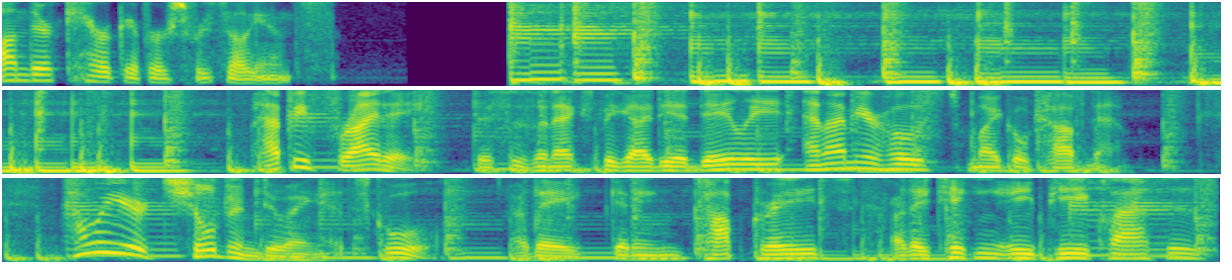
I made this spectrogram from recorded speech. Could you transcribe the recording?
on their caregiver's resilience. Happy Friday. This is the Next Big Idea Daily, and I'm your host, Michael Kovnat. How are your children doing at school? Are they getting top grades? Are they taking AP mm-hmm. classes?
